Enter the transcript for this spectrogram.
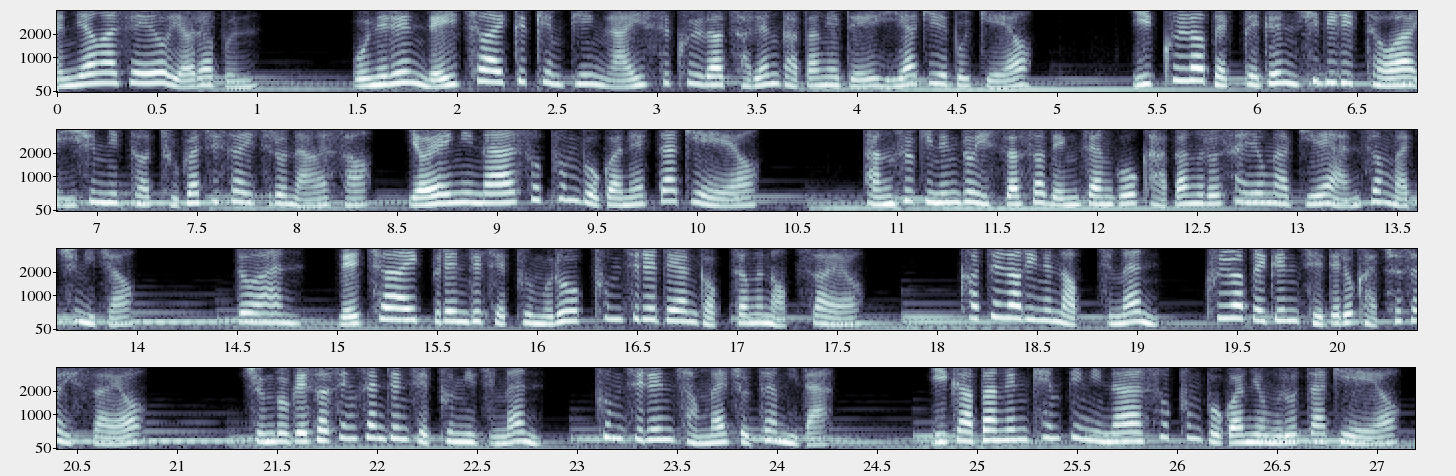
안녕하세요 여러분. 오늘은 네이처 하이크 캠핑 아이스 쿨러 절연 가방에 대해 이야기해 볼게요. 이 쿨러 백팩은 12리터와 20리터 두 가지 사이즈로 나와서 여행이나 소품 보관에 딱이에요. 방수 기능도 있어서 냉장고 가방으로 사용하기에 안성맞춤이죠. 또한 네처 하이크 브랜드 제품으로 품질에 대한 걱정은 없어요. 커틀러리는 없지만 쿨러백은 제대로 갖춰져 있어요. 중국에서 생산된 제품이지만 품질은 정말 좋답니다. 이 가방은 캠핑이나 소품 보관용으로 딱이에요.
